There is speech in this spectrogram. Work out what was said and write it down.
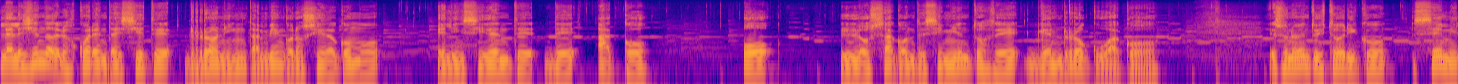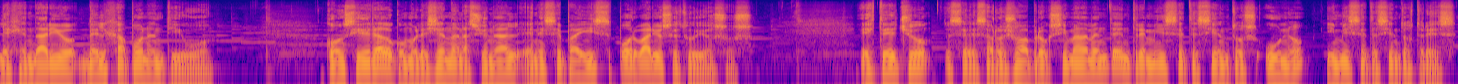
La leyenda de los 47 Ronin, también conocida como el incidente de Ako o los acontecimientos de Genroku Ako, es un evento histórico semi-legendario del Japón antiguo, considerado como leyenda nacional en ese país por varios estudiosos. Este hecho se desarrolló aproximadamente entre 1701 y 1703,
